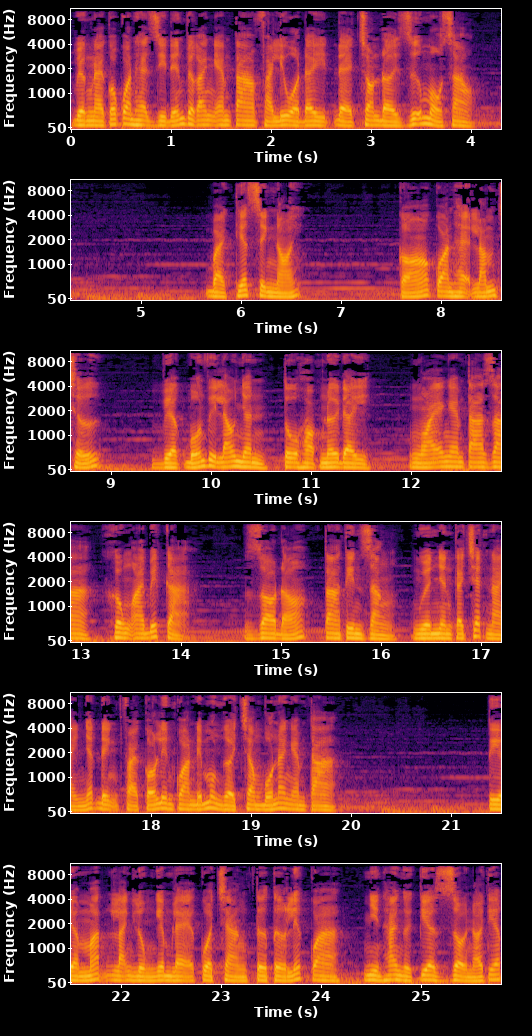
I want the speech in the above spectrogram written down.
Việc này có quan hệ gì đến việc anh em ta Phải lưu ở đây để trọn đời giữ mồ sao? Bạch Thiết Sinh nói có quan hệ lắm chứ? Việc bốn vị lão nhân tụ họp nơi đây, Ngoài anh em ta ra, Không ai biết cả. Do đó, ta tin rằng Nguyên nhân cái chết này nhất định phải có liên quan đến một người trong bốn anh em ta. Tia mắt lạnh lùng nghiêm lệ của chàng từ từ liếc qua, Nhìn hai người kia rồi nói tiếp.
